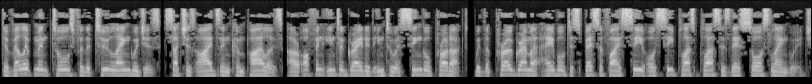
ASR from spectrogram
development tools for the two languages such as IDEs and compilers are often integrated into a single product, with the programmer able to specify C or C++ as their source language.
